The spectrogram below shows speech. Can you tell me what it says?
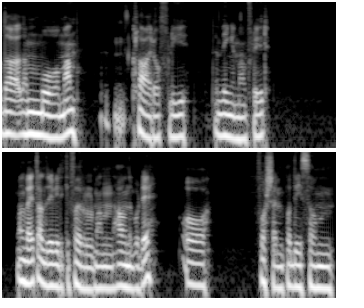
og da, da må man klare å fly den vingen man flyr. Man vet aldri hvilke forhold man havner borti, og forskjellen på de som,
